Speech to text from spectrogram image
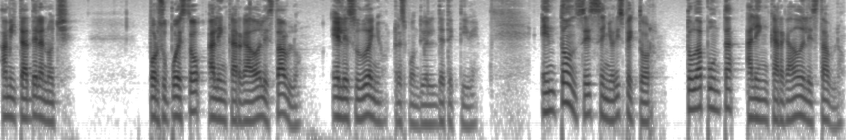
a mitad de la noche? Por supuesto, al encargado del establo. Él es su dueño, respondió el detective. Entonces, señor inspector, todo apunta al encargado del establo.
